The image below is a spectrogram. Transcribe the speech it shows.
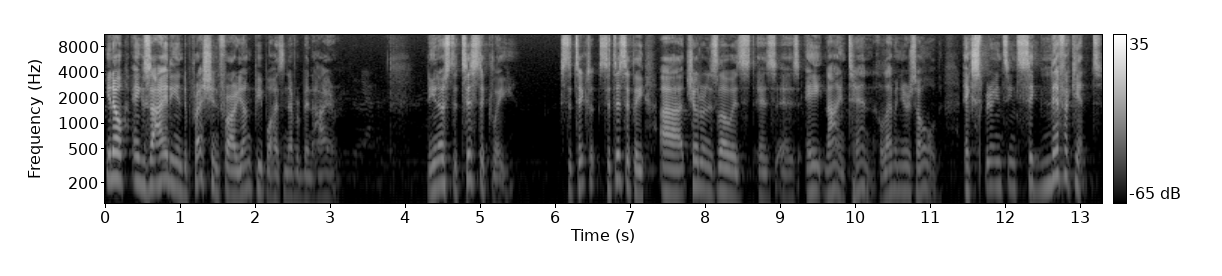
You know, anxiety and depression for our young people has never been higher. You know, statistically, statistically, uh, children as low as, as, as 8, 9, 10, 11 years old experiencing significant,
